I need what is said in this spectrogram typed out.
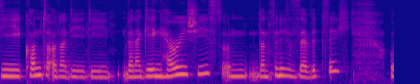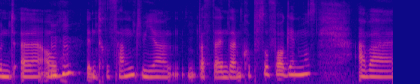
die konnte, oder die, die, wenn er gegen Harry schießt, und dann finde ich es sehr witzig und äh, auch mhm. interessant, wie er, was da in seinem Kopf so vorgehen muss. Aber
